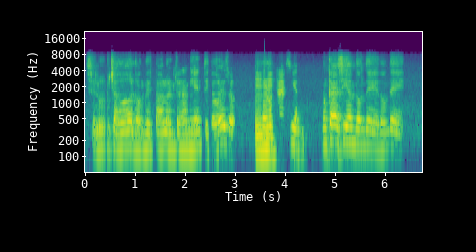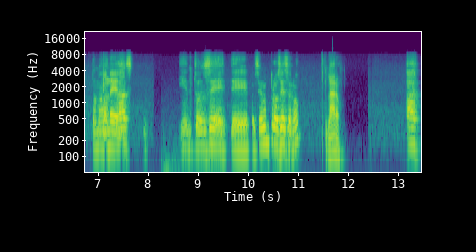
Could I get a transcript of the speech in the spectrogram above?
ser luchador, dónde estaban los entrenamientos y todo eso, pero nunca decían, nunca decían dónde, dónde tomaban ¿Dónde clases. Y entonces, este, pues era un proceso, ¿no? Claro. Hasta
